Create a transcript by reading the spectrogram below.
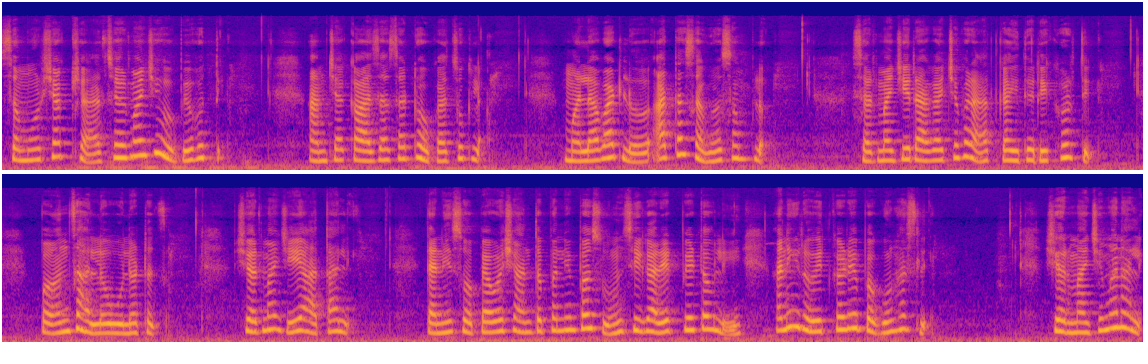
समोर साक्षात शर्माजी उभे होते. आमच्या काळजाचा ठोका चुकला. मला वाटलं आता सगळं संपलं. शर्माजी रागाच्या भरात काहीतरी करते पण झालं उलटच. शर्माजी आत आले. त्यांनी सोप्यावर शांतपणे बसून सिगारेट पेटवली आणि रोहितकडे बघून हसले. शर्माजी म्हणाले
